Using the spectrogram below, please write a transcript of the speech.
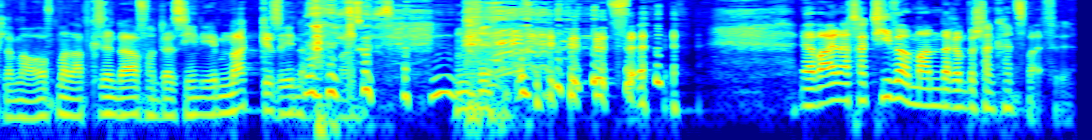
Klammer auf, mal abgesehen davon, dass sie ihn eben nackt gesehen hat. er war ein attraktiver Mann, darin bestand kein Zweifel.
